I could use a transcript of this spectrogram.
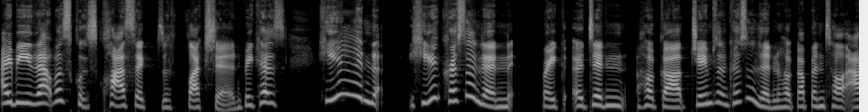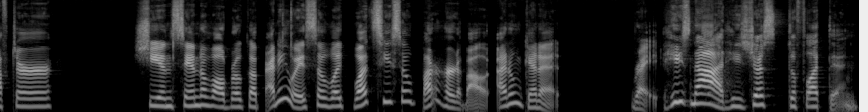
I mean, that was classic deflection because he and he and Kristen didn't break, uh, didn't hook up. James and Kristen didn't hook up until after she and Sandoval broke up anyway. So, like, what's he so butthurt about? I don't get it. Right. He's not. He's just deflecting.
